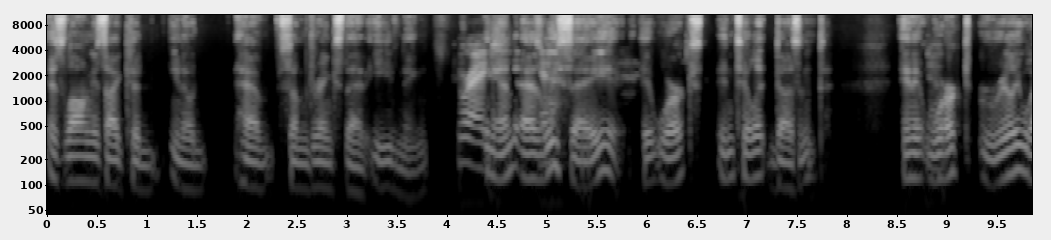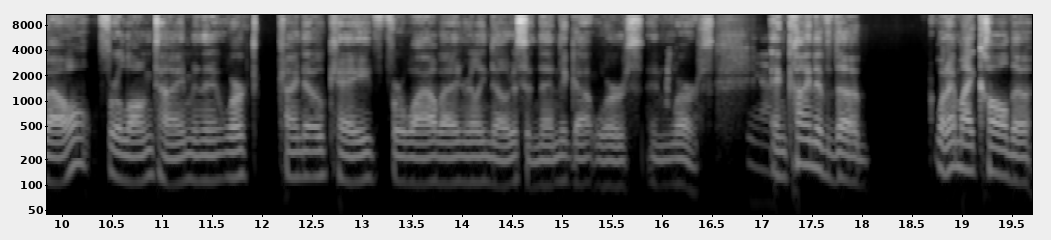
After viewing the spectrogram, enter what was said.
as long as i could you know have some drinks that evening right and as yeah. we say it works until it doesn't and it yeah. worked really well for a long time and then it worked kind of okay for a while but i didn't really notice and then it got worse and worse yeah. and kind of the what i might call the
